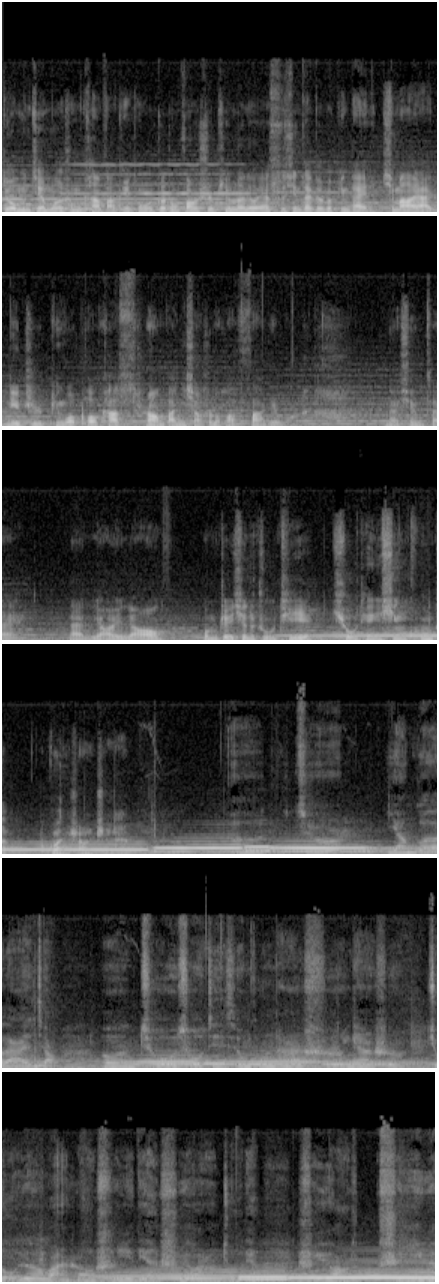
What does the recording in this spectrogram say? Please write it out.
对我们节目有什么看法，可以通过各种方式评论、留言、私信，在各个平台，喜马拉雅、荔枝、苹果 Podcast 上把你想说的话发给我们。那现在来聊一聊我们这一期的主题——秋天星空的观赏指南。呃，其实严格的来讲，嗯，秋秋季星空它九月晚上十一点，十月晚上九点，十一晚十一月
